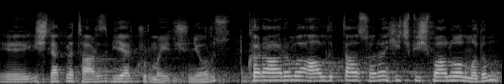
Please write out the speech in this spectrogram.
e, işletme tarzı bir yer kurmayı düşünüyoruz. Bu kararımı aldıktan sonra hiç pişman olmadım.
